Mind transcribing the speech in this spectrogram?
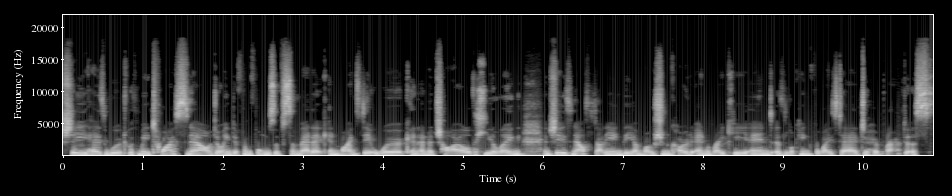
She has worked with me twice now, doing different forms of somatic and mindset work and inner child healing. And she is now studying the emotion code and Reiki and is looking for ways to add to her practice.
